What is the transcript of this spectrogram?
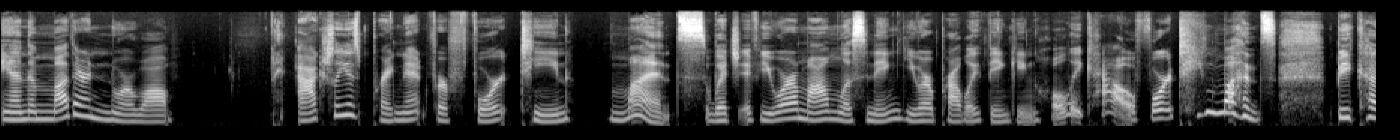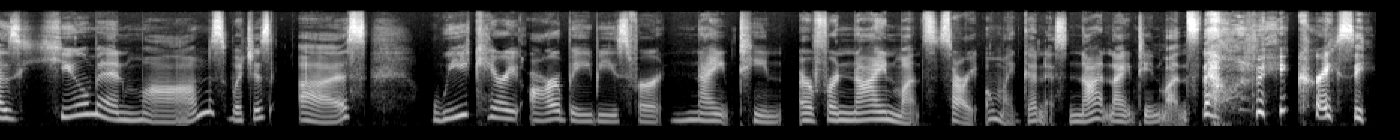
And the mother narwhal actually is pregnant for 14 months, which, if you are a mom listening, you are probably thinking, holy cow, 14 months. Because human moms, which is us, we carry our babies for 19 or for nine months. Sorry. Oh my goodness, not 19 months. That would be crazy.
